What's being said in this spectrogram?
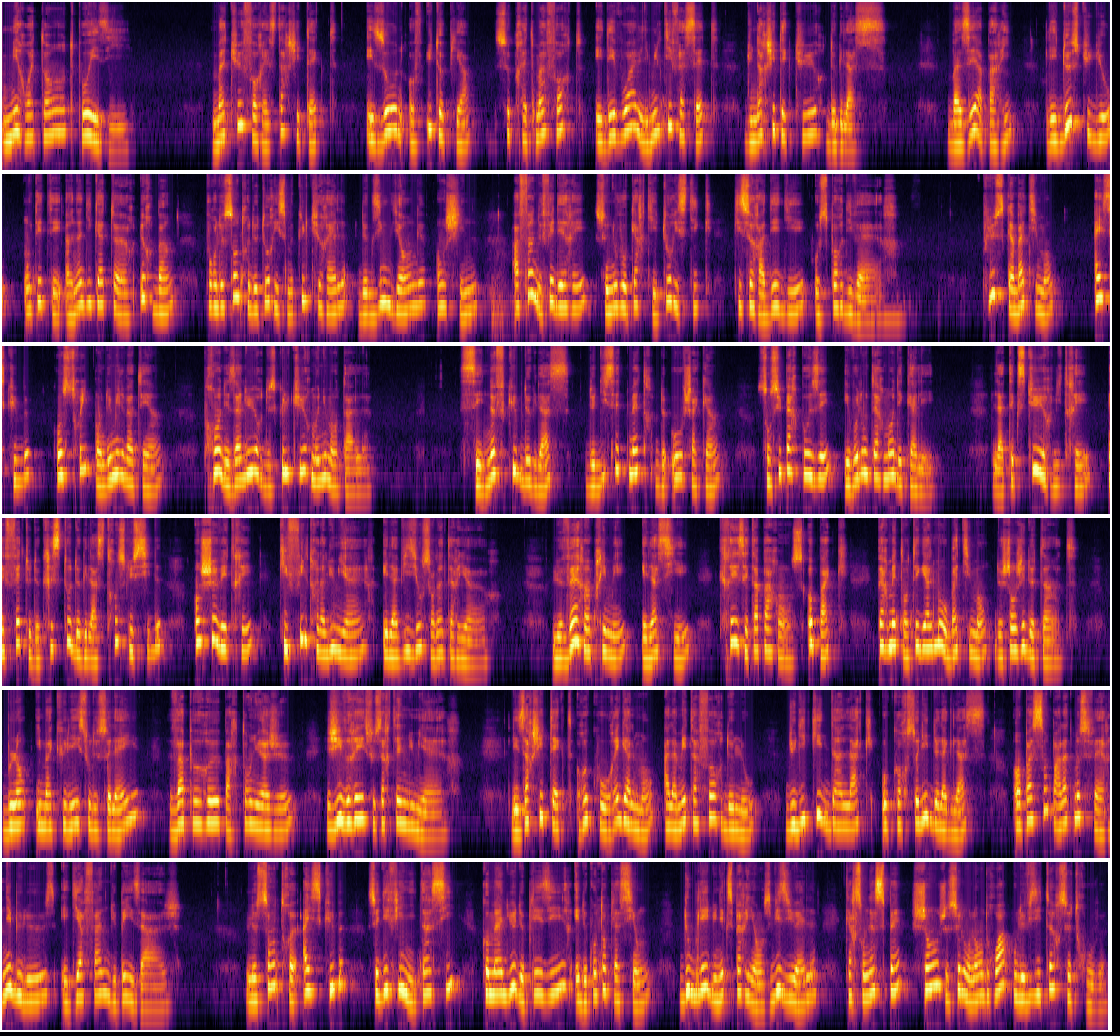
Miroitante poésie. Mathieu Forest, architecte, et Zone of Utopia se prête main forte et dévoile les multifacettes d'une architecture de glace. Basés à Paris, les deux studios ont été un indicateur urbain pour le centre de tourisme culturel de Xinjiang en Chine afin de fédérer ce nouveau quartier touristique qui sera dédié au sport d'hiver. Plus qu'un bâtiment, Ice Cube, construit en 2021, prend des allures de sculpture monumentale. Ces neuf cubes de glace, de 17 mètres de haut chacun, sont superposés et volontairement décalés. La texture vitrée est faite de cristaux de glace translucides enchevêtrés qui filtrent la lumière et la vision sur l'intérieur. Le verre imprimé et l'acier créent cette apparence opaque permettant également au bâtiment de changer de teinte blanc immaculé sous le soleil, vaporeux par temps nuageux, givré sous certaines lumières. Les architectes recourent également à la métaphore de l'eau, du liquide d'un lac au corps solide de la glace, en passant par l'atmosphère nébuleuse et diaphane du paysage. Le centre Ice Cube se définit ainsi comme un lieu de plaisir et de contemplation, doublé d'une expérience visuelle, car son aspect change selon l'endroit où le visiteur se trouve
